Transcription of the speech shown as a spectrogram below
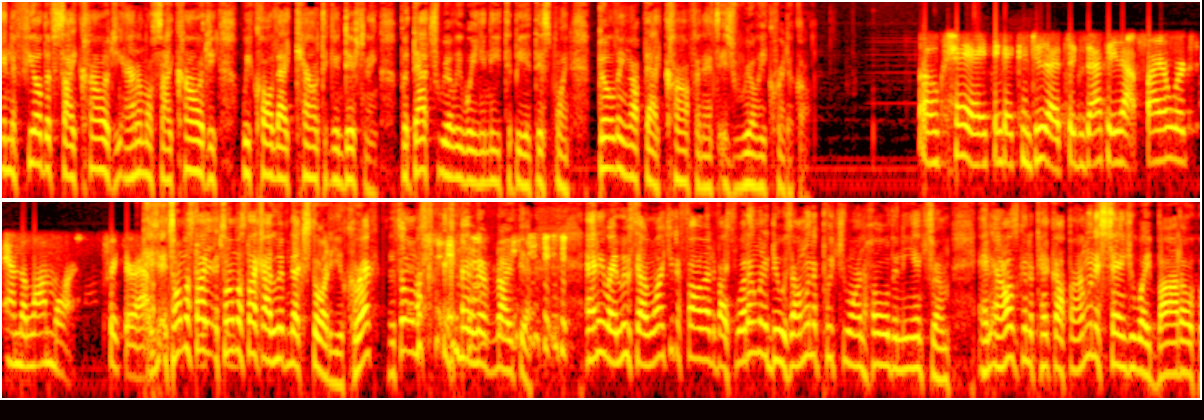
In the field of psychology, animal psychology, we call that counter conditioning. But that's really where you need to be at this point. Building up that confidence is really critical. Okay, I think I can do that. It's exactly that. Fireworks and the lawnmower freak her out. It's, almost like it's almost like I live next door to you, correct? It's almost like I live right there. Anyway, Lucy, I want you to follow that advice. What I'm going to do is I'm going to put you on hold in the interim, and Al's going to pick up. I'm going to send you a bottle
